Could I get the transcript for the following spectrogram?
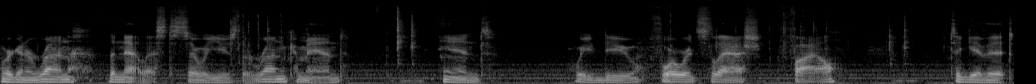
we're going to run the netlist. So we use the run command and we do forward slash file to give it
